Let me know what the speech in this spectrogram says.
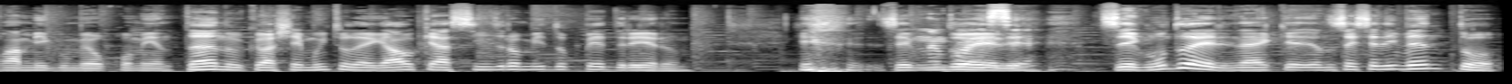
um amigo meu comentando que eu achei muito legal, que é a síndrome do pedreiro. segundo ele. Segundo ele, né? Que eu não sei se ele inventou.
